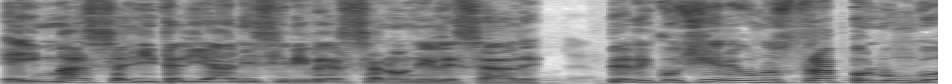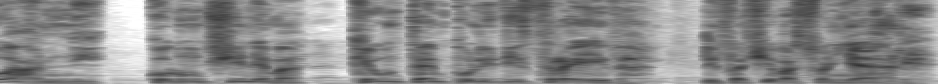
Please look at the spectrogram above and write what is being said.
e in massa gli italiani si riversano nelle sale per ricucire uno strappo lungo anni con un cinema che un tempo li distraeva, li faceva sognare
